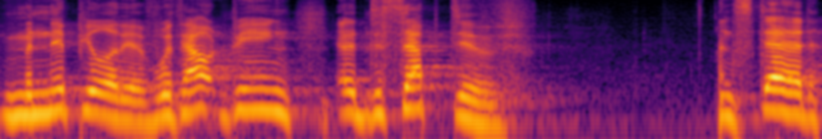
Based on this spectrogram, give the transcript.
manipulative, without being uh, deceptive. Instead,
